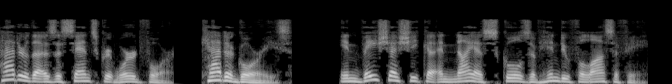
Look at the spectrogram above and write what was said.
Padartha is a Sanskrit word for categories in Vaisheshika and Nyaya schools of Hindu philosophy.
